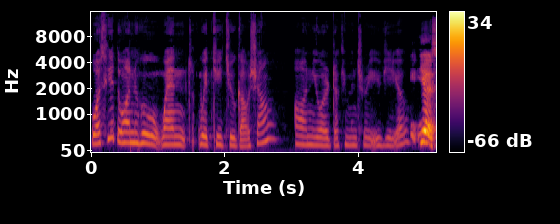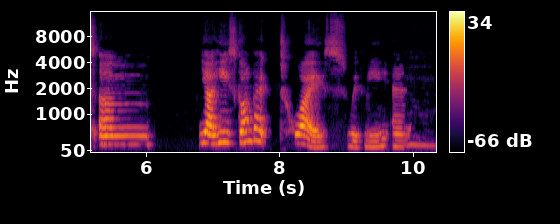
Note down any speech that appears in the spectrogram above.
Was he the one who went with you to Kaohsiung on your documentary video? yes, um yeah, he's gone back twice with me and Mm.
